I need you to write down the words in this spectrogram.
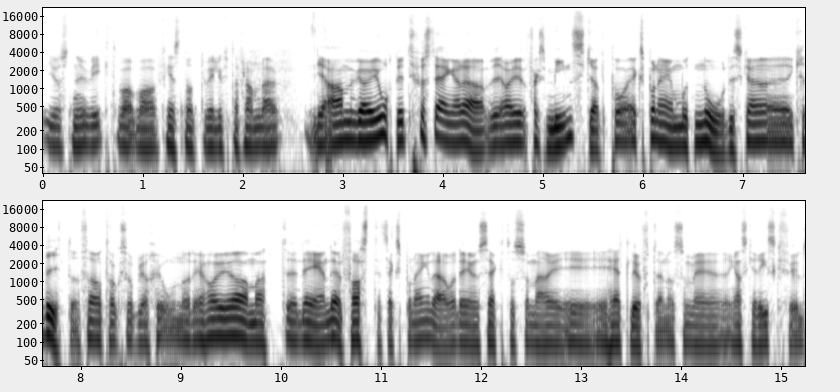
just nu vikt. Vad, vad, finns det något du vill lyfta fram där? Ja, men vi har gjort lite justeringar där. Vi har ju faktiskt minskat på exponering mot nordiska eh, krediter, företagsobligationer. Det har ju att göra med att eh, det är en del fastighetsexponering där och det är en sektor som är i, i hetluften och som är ganska riskfylld.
